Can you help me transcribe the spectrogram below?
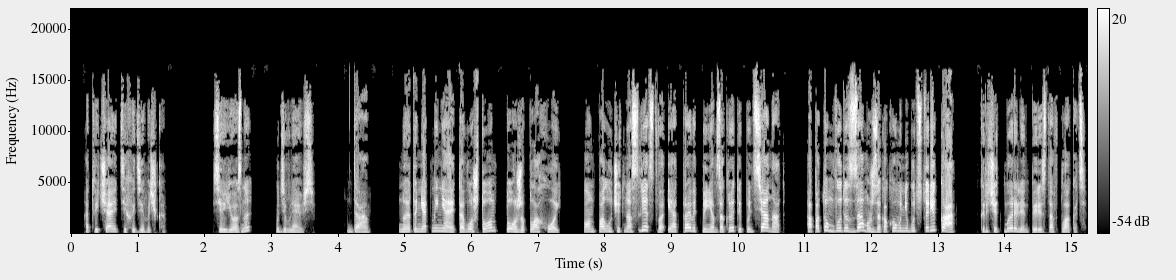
— отвечает тихо девочка. «Серьезно?» — удивляюсь. «Да, но это не отменяет того, что он тоже плохой. Он получит наследство и отправит меня в закрытый пансионат, а потом выдаст замуж за какого-нибудь старика!» — кричит Мэрилин, перестав плакать.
